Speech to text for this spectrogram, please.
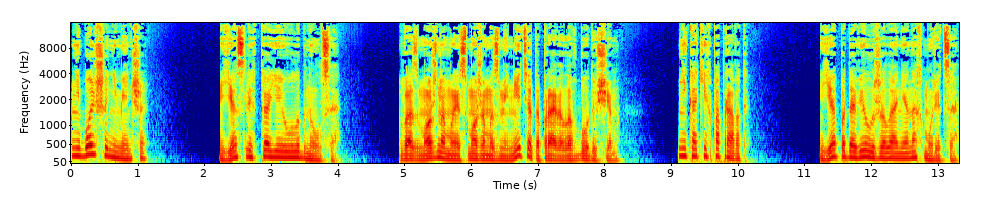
Ни больше, ни меньше. Я слегка ей улыбнулся. Возможно, мы сможем изменить это правило в будущем. Никаких поправок. Я подавил желание нахмуриться.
